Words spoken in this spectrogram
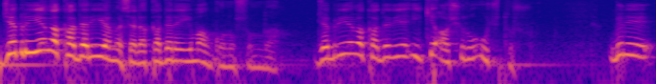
Cebriye ve kaderiye mesela kadere iman konusunda. Cebriye ve kaderiye iki aşırı uçtur. Biri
